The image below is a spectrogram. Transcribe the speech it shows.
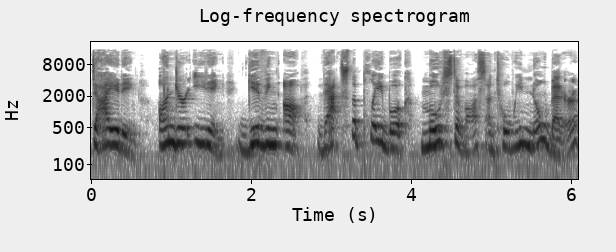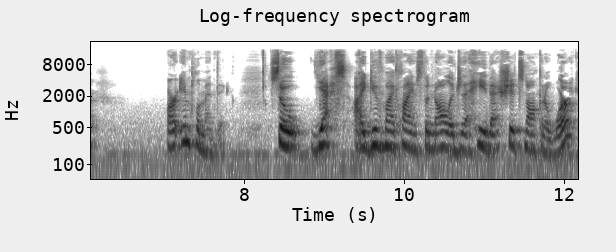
dieting, under eating, giving up. That's the playbook most of us, until we know better, are implementing. So, yes, I give my clients the knowledge that, hey, that shit's not gonna work.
